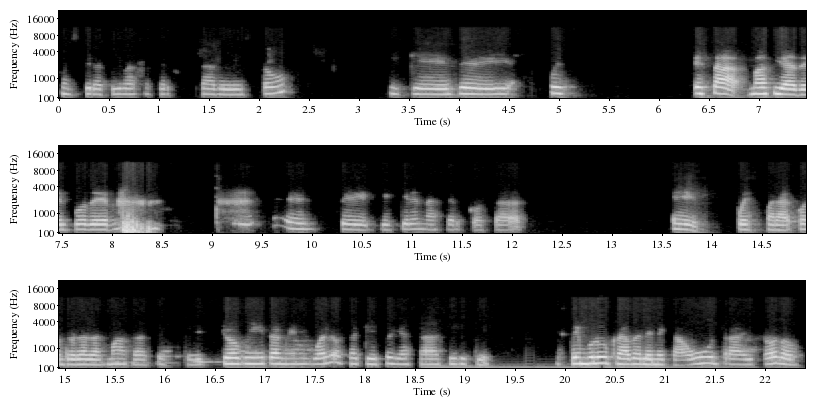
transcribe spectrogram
conspirativas acerca de esto y que es de, pues, esta mafia del poder, este, que quieren hacer cosas, eh, pues, para controlar las masas. Este, yo vi también igual, o sea, que eso ya está así de que está involucrado el MK Ultra y todo.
